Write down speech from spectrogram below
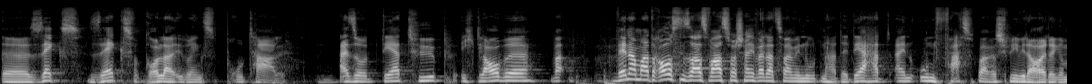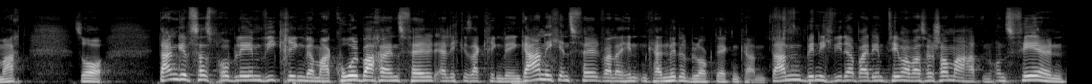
Äh, sechs. Sechs. Goller übrigens brutal. Also der Typ, ich glaube, wenn er mal draußen saß, war es wahrscheinlich, weil er zwei Minuten hatte. Der hat ein unfassbares Spiel wieder heute gemacht. So. Dann gibt es das Problem, wie kriegen wir Mark Kohlbacher ins Feld? Ehrlich gesagt, kriegen wir ihn gar nicht ins Feld, weil er hinten keinen Mittelblock decken kann. Dann bin ich wieder bei dem Thema, was wir schon mal hatten. Uns fehlen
